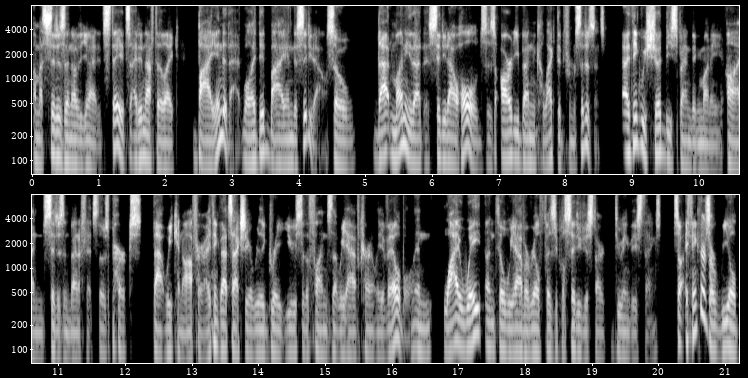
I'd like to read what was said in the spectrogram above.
I'm a citizen of the United States. I didn't have to like buy into that. Well, I did buy into CityDAO. So that money that CityDAO holds has already been collected from citizens. I think we should be spending money on citizen benefits, those perks that we can offer. I think that's actually a really great use of the funds that we have currently available. And why wait until we have a real physical city to start doing these things? So I think there's a real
